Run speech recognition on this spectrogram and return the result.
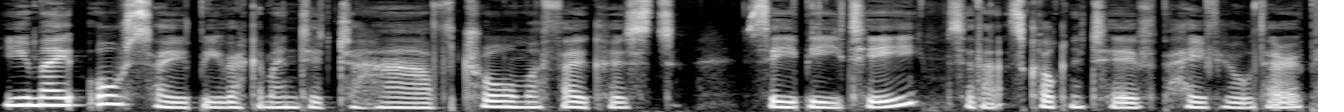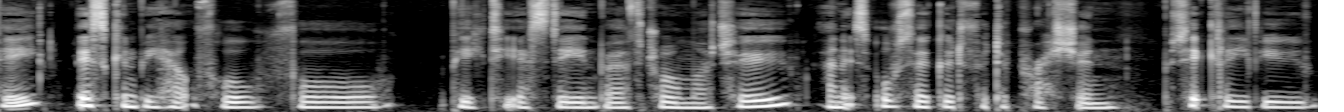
You may also be recommended to have trauma focused CBT, so that's cognitive behavioural therapy. This can be helpful for PTSD and birth trauma too, and it's also good for depression, particularly if you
